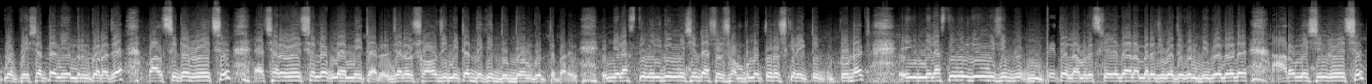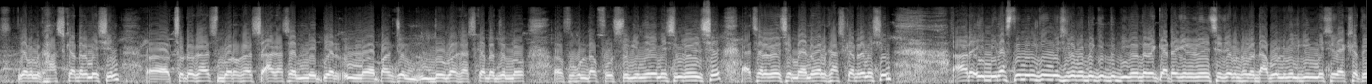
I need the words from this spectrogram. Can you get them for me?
আপনার প্রেশারটা নিয়ন্ত্রণ করা যায়। পালসিটার রয়েছে, এছাড়া রয়েছে মিটার যেন সহজে মিটার দেখে দুধ দহন করতে পারেন। এই মিলাস্তি মিল্কিং মেশিনটা আসলে সম্পূর্ণ তুরস্কের একটি প্রোডাক্ট এই মিলাস্তি মিল্কিং মেশিন পেতে হলে আমাদের স্ক্রিনে দেওয়া নাম্বারে যোগাযোগ করুন। বিভিন্ন ধরনের আরও মেশিন রয়েছে, যেমন ঘাস কাটার মেশিন ছোট ঘাস, বড় ঘাস আগাছার নেপিয়ার পাঁচজন দুর্বা ঘাস কাটার জন্য হোন্ডা ফোর স্ট্রোক ইঞ্জিনের মেশিন রয়েছে। এছাড়া রয়েছে ম্যানুয়াল ঘাস কাটার মেশিন আর এই মিলাস্তি মিল্কিং মেশিনের মধ্যে কিন্তু বিভিন্ন ধরনের ক্যাটাগরি রয়েছে, যেমন হলো ডাবল মিল্কিং মেশিন একসাথে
